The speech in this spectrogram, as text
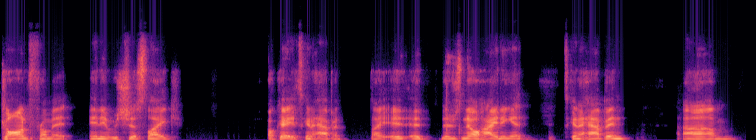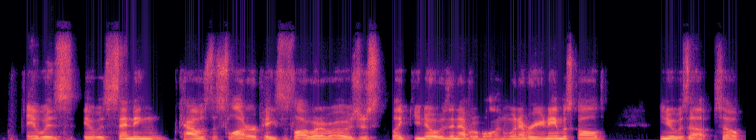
gone from it, and it was just like, okay, it's gonna happen. Like it, it there's no hiding it. It's gonna happen. Um, it was it was sending cows to slaughter, pigs to slaughter, whatever. It was just like you know it was inevitable, and whenever your name was called, you knew it was up. So,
